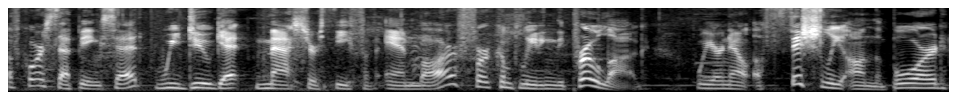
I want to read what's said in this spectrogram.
Of course, that being said, we do get Master Thief of Anbar for completing the prologue. We are now officially on the board,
